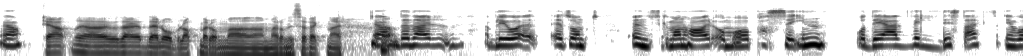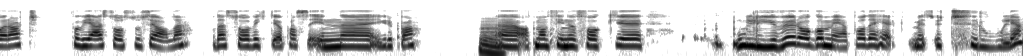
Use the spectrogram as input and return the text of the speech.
ja. Ja, det er, det er en del overlapp mellom, eh, mellom disse effektene her. Ja, Ja. det der blir jo et sånt ønske man har om å passe inn, og det er veldig sterkt i vår art, for vi er så sosiale, og det er så viktig å passe inn uh, i gruppa. Mm. Uh, at man finner ut folk uh, lyver og går med på det helt mest utrolige.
